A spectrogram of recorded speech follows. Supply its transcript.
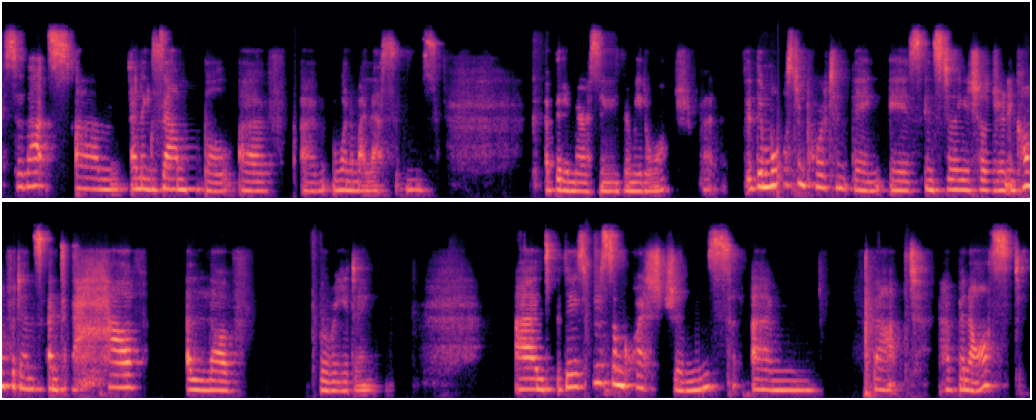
So that's um, an example of um, one of my lessons. A bit embarrassing for me to watch, but the most important thing is instilling your children in confidence and to have a love for reading. And these are some questions um, that have been asked,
